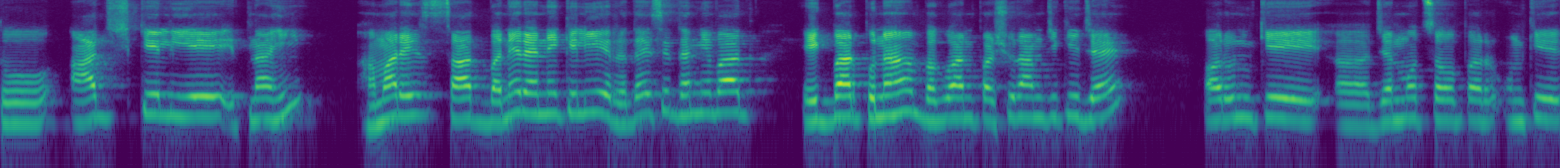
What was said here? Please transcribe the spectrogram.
तो आज के लिए इतना ही, हमारे साथ बने रहने के लिए हृदय से धन्यवाद। एक बार पुनः भगवान परशुराम जी की जय और उनके जन्मोत्सव पर उनके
